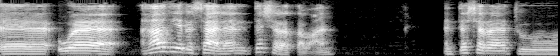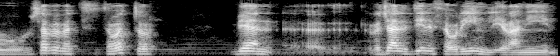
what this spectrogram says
آه، وهذه الرسالة انتشرت طبعا. انتشرت وسببت توتر بين رجال الدين الثوريين الإيرانيين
